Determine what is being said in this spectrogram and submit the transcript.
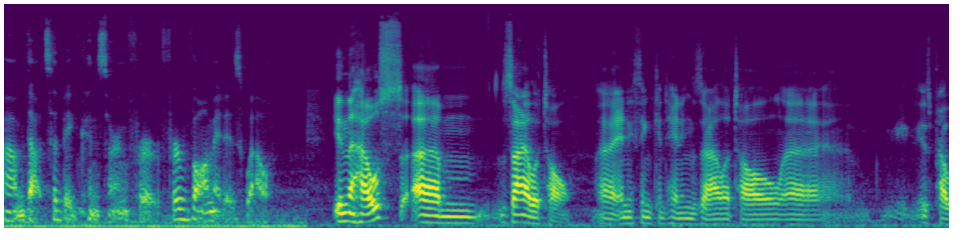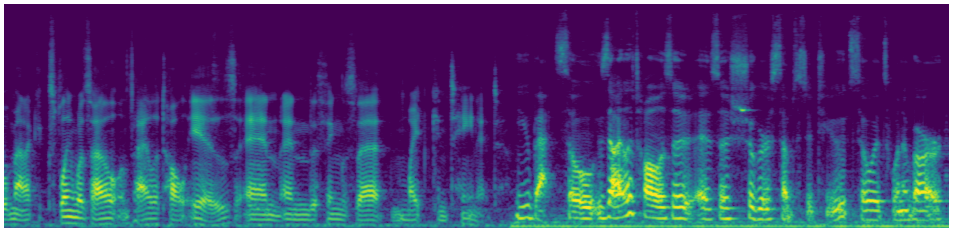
that's a big concern for for vomit it as well. In the house, um, xylitol, uh, anything containing xylitol uh, is problematic. Explain what xylitol is and, and the things that might contain it. You bet. So xylitol is a, is a sugar substitute. So it's one of our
